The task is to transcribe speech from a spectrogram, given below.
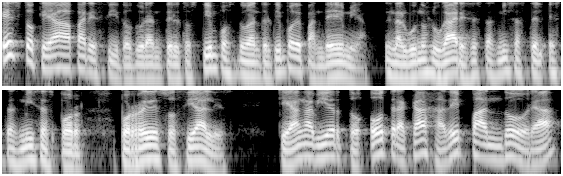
Esto que ha aparecido durante estos tiempos, durante el tiempo de pandemia, en algunos lugares, estas misas, estas misas por, por redes sociales, que han abierto otra caja de Pandora,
